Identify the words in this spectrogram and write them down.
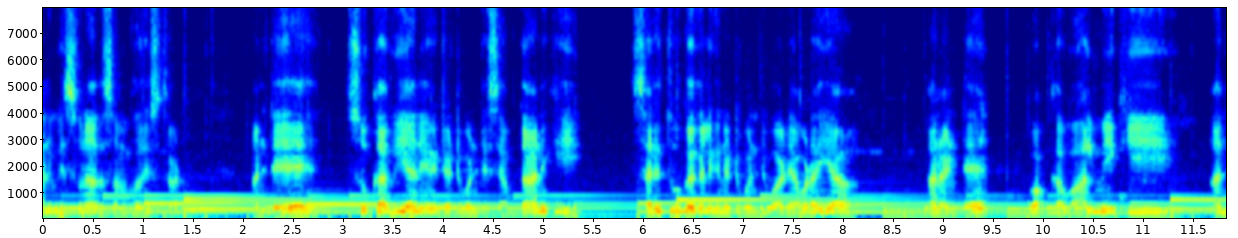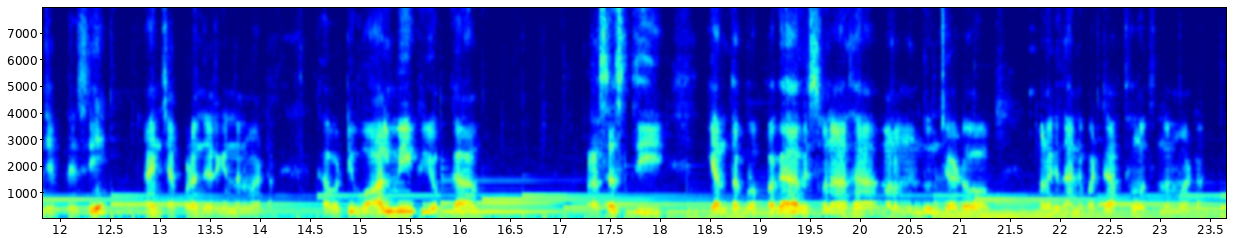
అని విశ్వనాథ సంబోధిస్తాడు. అంటే సుకవి అనేటటువంటి శబ్దానికి సరితూగగలిగినటువంటి వాడు ఎవడయ్యా అని అంటే ఒక్క వాల్మీకి అని చెప్పేసి ఆయన చెప్పడం జరిగిందనమాట. కాబట్టి వాల్మీకి యొక్క ప్రశస్తి ఎంత గొప్పగా విశ్వనాథ మన ముందు ఉంచాడో మనకి దాన్ని బట్టి అర్థమవుతుందనమాట.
